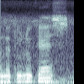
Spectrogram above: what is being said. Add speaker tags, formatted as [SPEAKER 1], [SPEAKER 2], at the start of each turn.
[SPEAKER 1] banget dulu guys.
